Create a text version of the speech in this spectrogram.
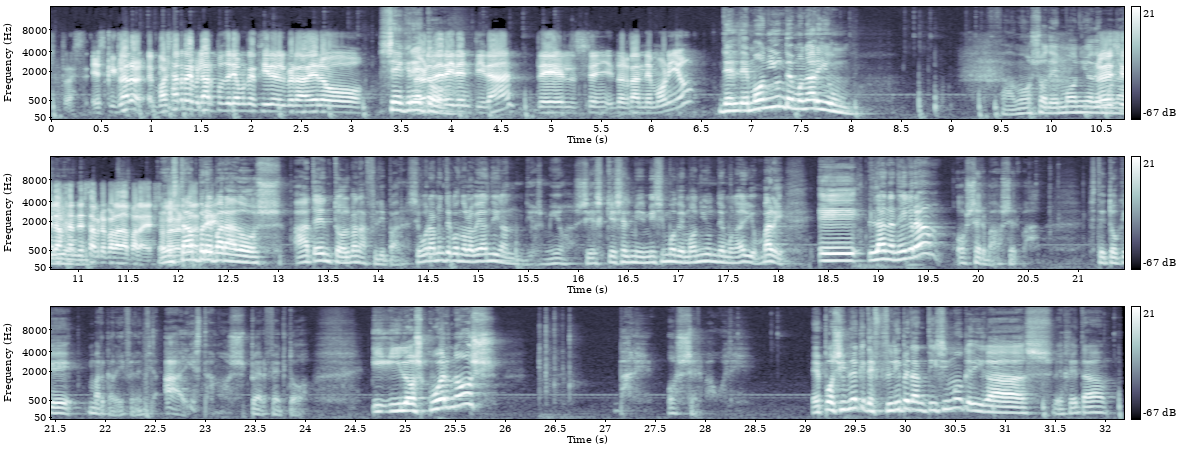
Ostras, es que claro, vas a revelar, podríamos decir, el verdadero... Secreto. La verdadera identidad del, gran demonio. Del demonium demonarium. Famoso demonio No sé si la gente está preparada para esto. Están verdad, ¿eh? preparados. Atentos, van a flipar. Seguramente cuando lo vean digan, Dios mío, si es que es el mismísimo demonium demonarium. Vale, eh, lana negra, observa, observa. Este toque marca la diferencia. Ahí estamos, perfecto. Y, y los cuernos... Vale, observa, Willy. Es posible que te flipe tantísimo que digas, Vegeta...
